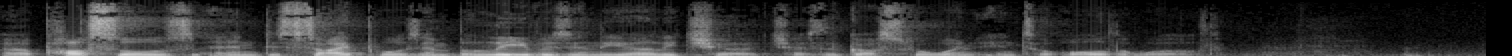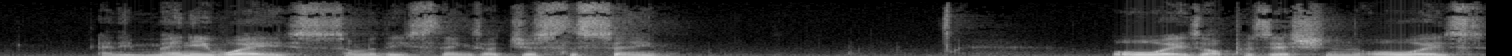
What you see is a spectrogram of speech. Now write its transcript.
uh, apostles and disciples and believers in the early church as the gospel went into all the world. And in many ways, some of these things are just the same always opposition, always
